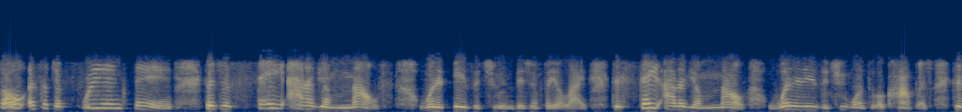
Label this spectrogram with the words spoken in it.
so it's such a freeing thing to just say out of your mouth what it is that you envision for your life. To say out of your mouth what it is that you want to accomplish. To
